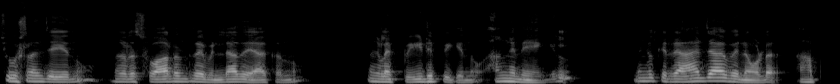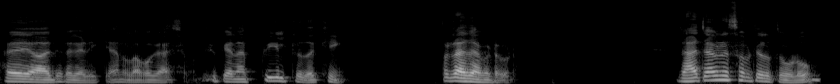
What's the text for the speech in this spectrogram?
ചൂഷണം ചെയ്യുന്നു നിങ്ങളുടെ സ്വാതന്ത്ര്യം ഇല്ലാതെയാക്കുന്നു നിങ്ങളെ പീഡിപ്പിക്കുന്നു. അങ്ങനെയെങ്കിൽ നിങ്ങൾക്ക് രാജാവിനോട് അഭയയാചന കഴിക്കാനുള്ള അവകാശമുണ്ട്. You can appeal to the king അപ്പോൾ രാജാവ് ഇടപെടും. രാജാവിനെ സംബന്ധിച്ചിടത്തോളം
